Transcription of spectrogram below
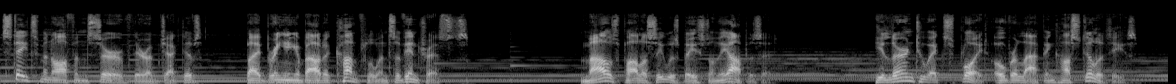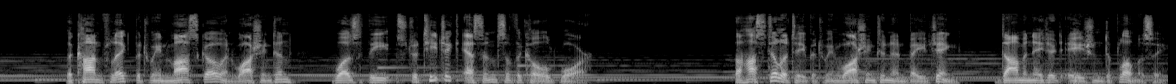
statesmen often serve their objectives by bringing about a confluence of interests. Mao's policy was based on the opposite he learned to exploit overlapping hostilities. The conflict between Moscow and Washington was the strategic essence of the Cold War. The hostility between Washington and Beijing dominated Asian diplomacy.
